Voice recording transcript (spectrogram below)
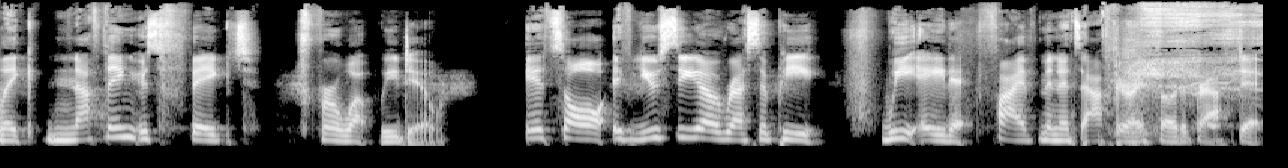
Like nothing is faked for what we do. It's all, if you see a recipe, we ate it five minutes after I photographed it.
